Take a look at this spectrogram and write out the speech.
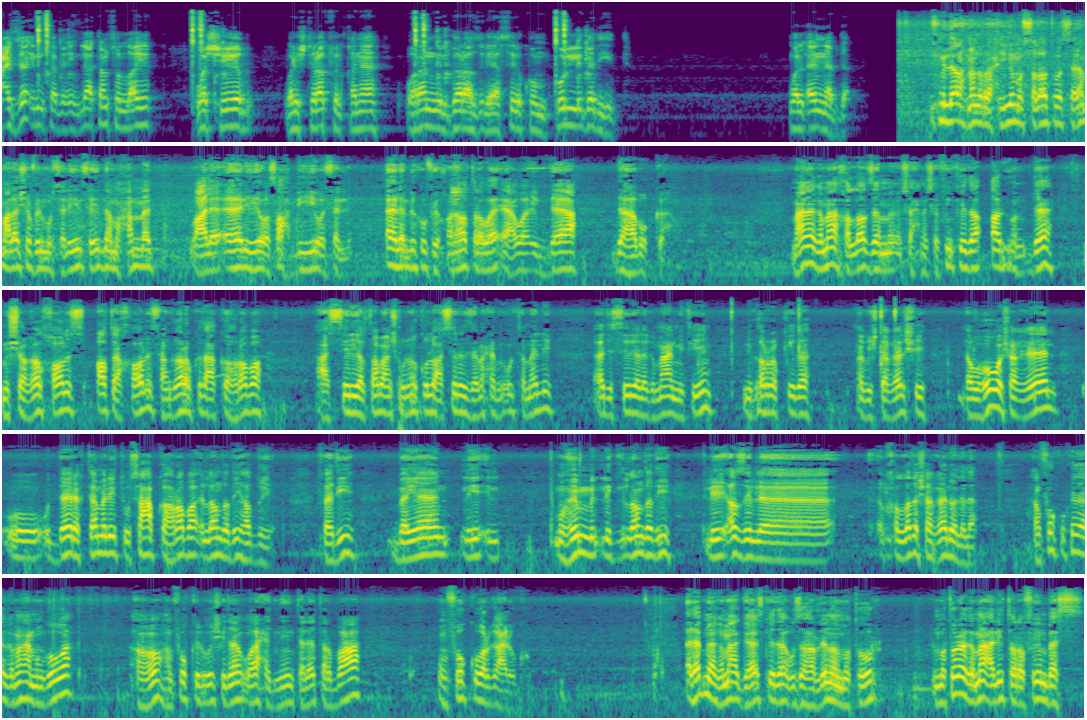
أعزائي المتابعين لا تنسوا اللايك والشير والاشتراك في القناة ورن الجرس ليصلكم كل جديد. والآن نبدأ. بسم الله الرحمن الرحيم والصلاة والسلام على أشرف المرسلين سيدنا محمد وعلى آله وصحبه وسلم. أهلا بكم في قناة روائع وإبداع دهبكة معانا يا جماعة خلاط زي ما إحنا شايفين كده أريون ده مش شغال خالص قاطع خالص هنجرب كده على الكهرباء على ال serial طبعا شغلنا كله على ال serial زي ما إحنا بنقول تملي. ادي ال serial يا جماعة ال 200 نجرب كده ما بيشتغلش. لو هو شغال والدايرة اكتملت وسحب كهرباء اللمبة دي هتضيع. فدي بيان مهم للمبة دي قصدي الخلاط ده شغال ولا لا. هنفكه كده يا جماعة من جوه. اهو هنفك الوش ده. واحد اتنين تلاتة اربعة. ونفكه وارجع لكم. قلبنا يا جماعة الجهاز كده وظهر لنا الموتور. الموتور يا جماعة ليه طرفين بس.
